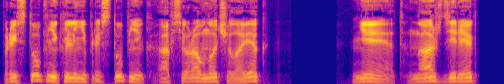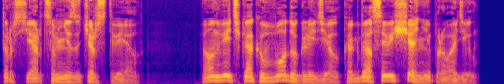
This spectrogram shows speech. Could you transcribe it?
Преступник или не преступник, а все равно человек. Нет, наш директор сердцем не зачерствел. Он ведь как в воду глядел, когда совещание проводил.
